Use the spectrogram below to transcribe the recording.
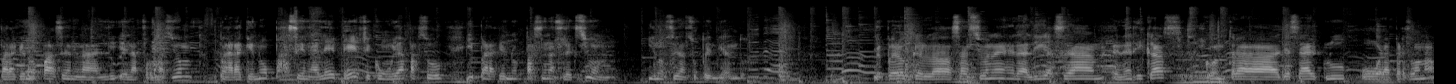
para que no pase en la, en la formación para que no pase en la LPF como ya pasó y para que no pase en la selección y no sigan suspendiendo yo espero que las sanciones de la liga sean enérgicas contra ya sea el club o la persona.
